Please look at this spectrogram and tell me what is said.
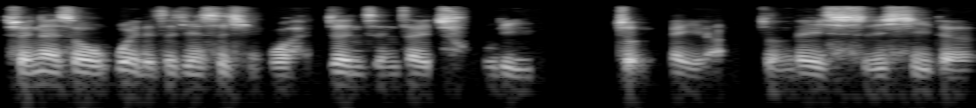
所以那时候为了这件事情，我很认真在处理备，实习的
